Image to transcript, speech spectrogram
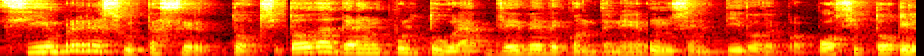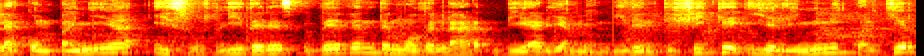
siempre resulta ser tóxico. Toda gran cultura debe de contener un sentido de propósito que la compañía y sus líderes deben de modelar diariamente. Identifique y elimine cualquier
